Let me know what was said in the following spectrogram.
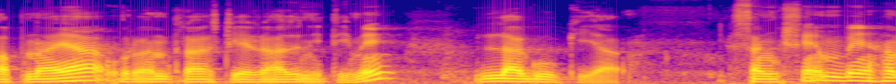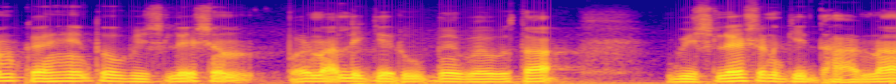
अपनाया और अंतर्राष्ट्रीय राजनीति में लागू किया। संक्षेप में हम कहें तो विश्लेषण प्रणाली के रूप में व्यवस्था, विश्लेषण की धारणा,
